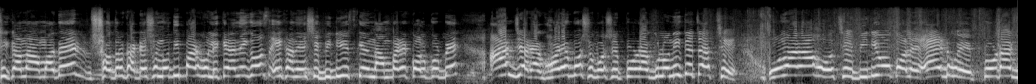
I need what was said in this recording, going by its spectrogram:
ঠিকানা আমাদের সদরঘাটে এসে নদী পার হলে কেরানীগঞ্জ এখানে এসে ভিডিও স্ক্রিনে নাম্বারে কল করবে। আর যারা ঘরে বসে বসে প্রোডাক্টগুলো নিতে চাচ্ছে ওনারা হচ্ছে ভিডিও কলে অ্যাড হয়ে প্রোডাক্ট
